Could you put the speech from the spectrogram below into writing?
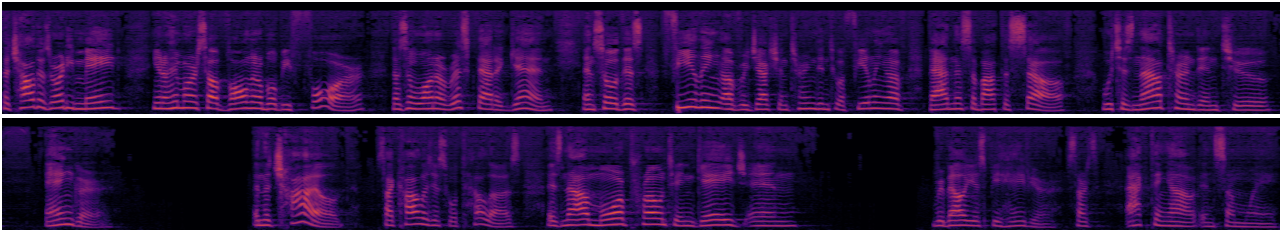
the child has already made you know, him or herself vulnerable before, doesn't want to risk that again. And so this feeling of rejection turned into a feeling of badness about the self, which is now turned into anger. And the child, psychologists will tell us, is now more prone to engage in rebellious behavior, starts acting out in some way,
